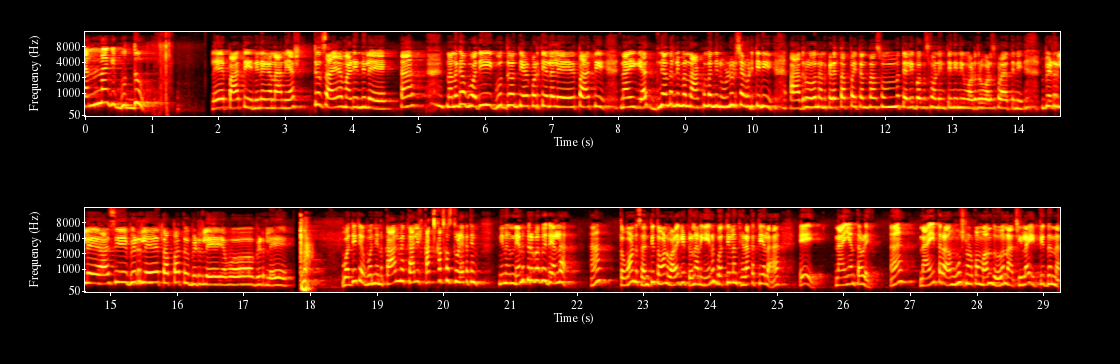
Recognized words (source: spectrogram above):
ಚೆನ್ನಾಗಿ ಗುದ್ದು. ಲೇ ಪಾತಿ, ನಿನಗೆ ನಾನು ಎಷ್ಟು ಸಹಾಯ ಮಾಡಿನಿಲೇ ಹಾ? ನನಗ ಒದಿ ಗುದ್ದು ಅಂತ ಹೇಳ್ಕೊಡ್ತೀಯಲ್ಲ ಲೇ ಪಾತಿ. ನಾ ಈಗ ಎದ್ನಿ ಅಂದ್ರೆ ನಿಮ್ಮನ್ನ ನಾಲ್ಕು ಮಂದಿನ ಉಳ್ಳಿಡ್ಸ ಬಿಡ್ತೀನಿ. ಆದ್ರೂ ನನ್ನ ಕಡೆ ತಪ್ಪಾಯ್ತಂತ ಸುಮ್ಮನೆ ತಲೆ ಬಗ್ಸ್ಕೊಂಡು ನೀವು ಹೊಡೆದ್ರು ಹೊಡೆಸ್ಕೊಳತ್ತೀನಿ ಬಿಡ್ರಲೇ ಆಸಿ ಬಿಡ್ರಲೇ, ತಪ್ಪಾತು ಬಿಡ್ರಲೇ ಒದಿತೆ ನಿನ್ನ ಕಾಲ್ನ ಕಾಲಿ ಕಚ್ ಕಚ್ ಕಚ್ ತುಳಿಯಕತ್ತೀನಿ. ನಿನಗೆ ನೆನಪಿರ್ಬೇಕು ಇದೆಲ್ಲ. ಹಾ? ತಗೊಂಡು ಸಂತಿ ತಗೊಂಡು ಒಳಗಿಟ್ಟು, ನನಗೇನು ಗೊತ್ತಿಲ್ಲ ಅಂತ ಹೇಳಕತ್ತೀಯಲ್ಲ. ಏಯ್ ನಾ ಏನು ಹಾ ನಾಯಿ ತರ ಮೂಸ್ ನೋಡ್ಕೊಂಡ್ ಬಂದು ನಾ ಚೀಲ ಇಟ್ಟಿದ್ದನ್ನ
